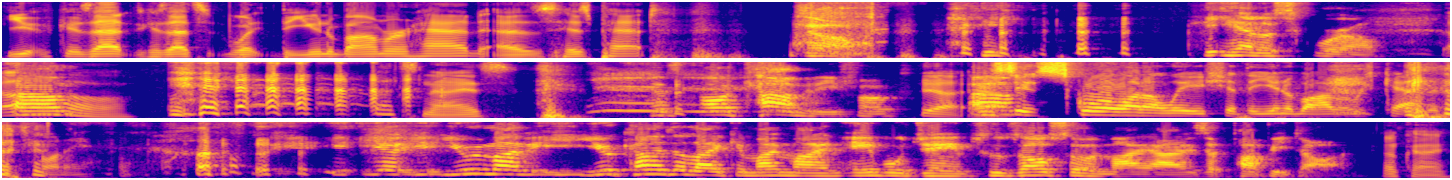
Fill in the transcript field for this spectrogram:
You because that because that's what the Unabomber had as his pet. No, he had a squirrel. Um, oh, that's nice. That's called comedy, folks. Yeah. You um, see a squirrel on a leash at the Unabomber's cabin. That's funny. You, you, you remind me. You're kind of like, in my mind, Abel James, who's also in my eyes a puppy dog. Okay.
